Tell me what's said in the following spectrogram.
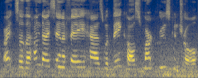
All right, so the Hyundai Santa Fe has what they call smart cruise control.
